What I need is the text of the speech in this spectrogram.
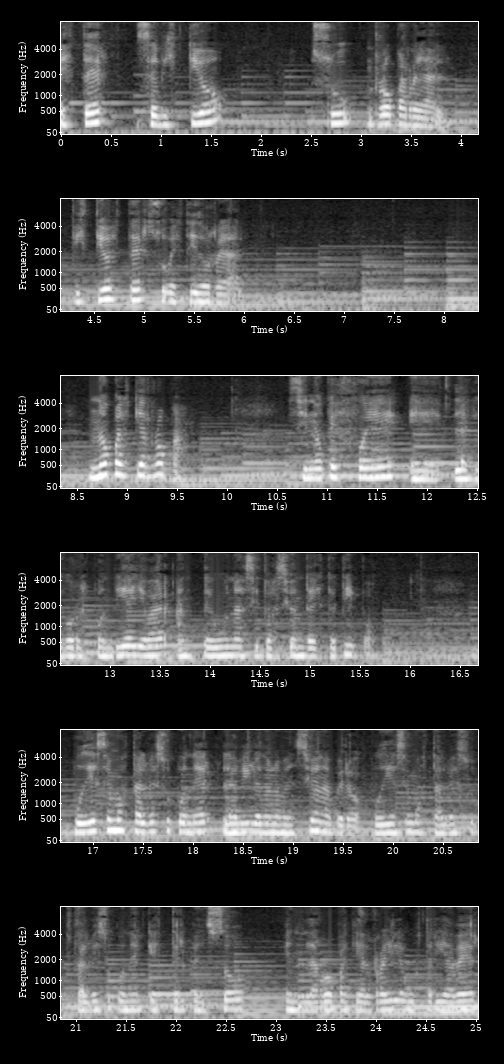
Esther se vistió su ropa real, vistió Esther su vestido real. No cualquier ropa, sino que fue eh, la que correspondía llevar ante una situación de este tipo. Pudiésemos tal vez suponer, la Biblia no lo menciona, pero pudiésemos tal vez, tal vez suponer que Esther pensó en la ropa que al rey le gustaría ver,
